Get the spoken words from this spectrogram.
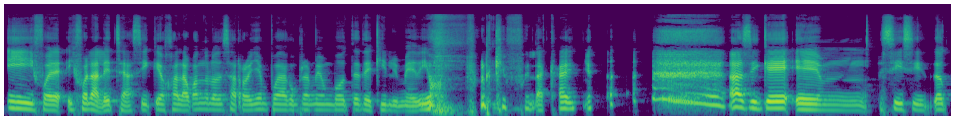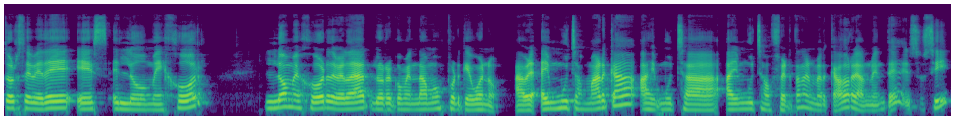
y fue, y fue la leche. Así que ojalá cuando lo desarrollen pueda comprarme un bote de kilo y medio, porque fue la caña. Así que em, sí, sí, Doctor CBD es lo mejor, lo mejor, de verdad, lo recomendamos porque, bueno, hay muchas marcas, hay mucha, hay mucha oferta en el mercado realmente, eso sí,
